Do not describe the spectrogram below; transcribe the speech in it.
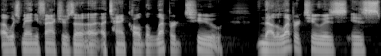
uh, which manufactures a, a tank called the Leopard 2. Now, the Leopard 2 is, is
